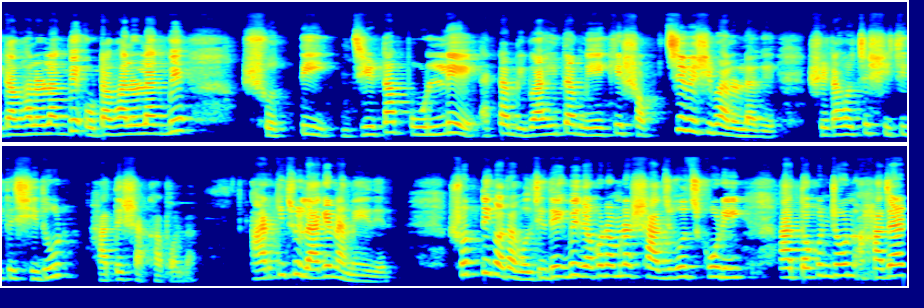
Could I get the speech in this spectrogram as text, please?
এটা ভালো লাগবে, ওটা ভালো লাগবে। সত্যি, যেটা পড়লে একটা বিবাহিতা মেয়েকে সবচেয়ে বেশি ভালো লাগে, সেটা হচ্ছে সিঁচিতে সিঁদুর, হাতে শাখা পলা। আর কিছু লাগে না মেয়েদের। সত্যি কথা বলছি, দেখবে যখন আমরা সাজগোজ করি, আর তখন যখন হাজার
